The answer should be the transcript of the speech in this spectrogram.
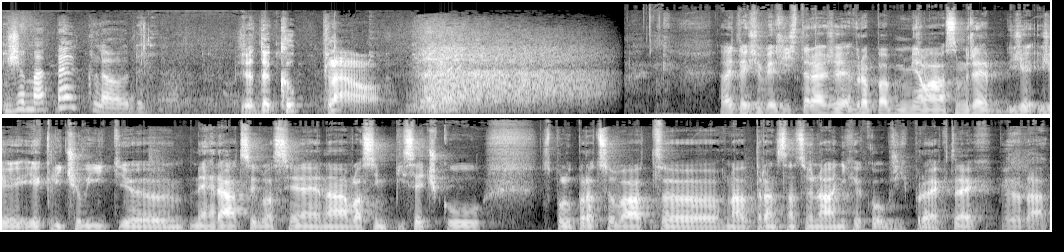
Je m'appelle Claude. Je de coupe plau. Ale takže věříš teda, že Evropa by měla samozřejmě, že, že je klíčový tě, eh, nehrát si vlastně na vlastním písečku, spolupracovat eh, na transnacionálních jako obřích projektech. Je to tak?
